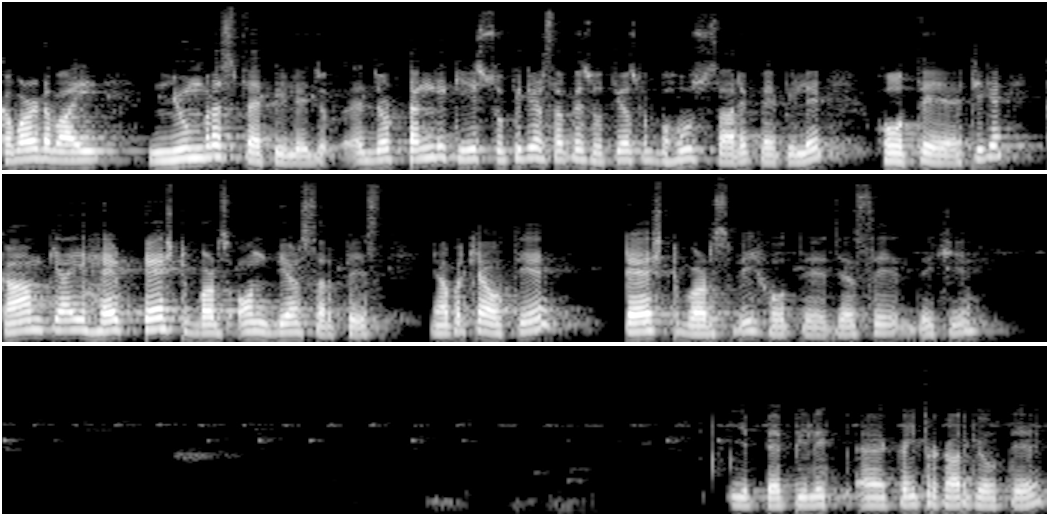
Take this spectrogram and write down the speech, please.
कवर्ड बाई न्यूमरस पेपिले जो जो टंग की सुपीरियर सरफेस होती है उस पर बहुत सारे पेपिले होते हैं। ठीक है? काम क्या है? Have taste buds on their surface यहाँ पर क्या होती है? टेस्ट बर्ड्स भी होते हैं। जैसे देखिए। ये पेपीले कई प्रकार के होते हैं।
